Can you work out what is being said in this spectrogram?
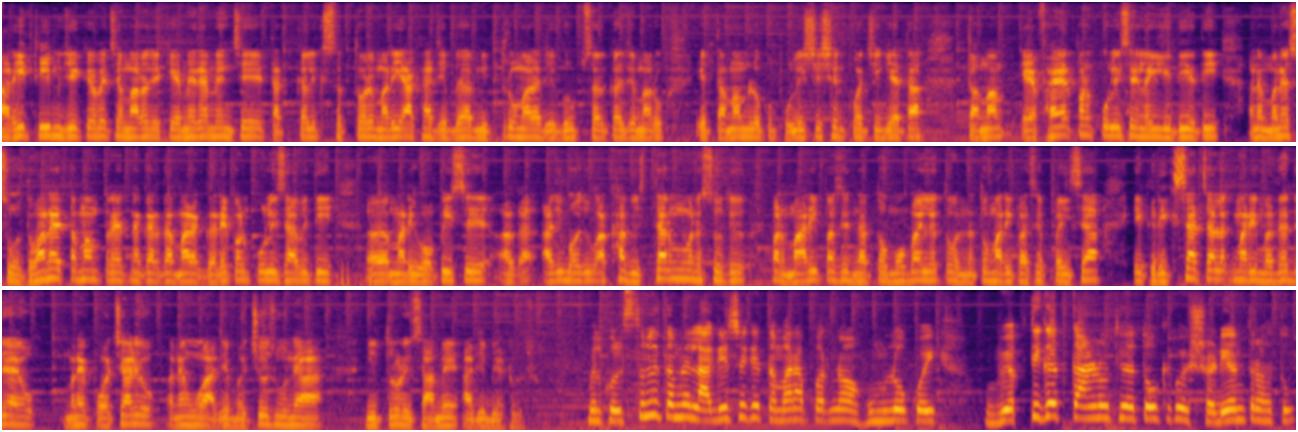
મારી ટીમ જે કહેવાય છે, મારો જે કેમેરામેન છે, તાત્કાલિક સત્તોરે મારી આખા જે બધા મિત્રો, મારા જે ગ્રુપ સર્કલ છે મારું, એ તમામ લોકો પોલીસ સ્ટેશન પહોંચી ગયા હતા. તમામ એફઆઈઆર પણ પોલીસે લઈ લીધી હતી અને મને શોધવાના તમામ પ્રયત્ન કરતા મારા ઘરે પણ પોલીસ આવી હતી. મારી ઓફિસે આજુબાજુ આખા વિસ્તારમાં મને શોધ્યું. પણ મારી પાસે ન તો મોબાઈલ હતો, ન તો મારી પાસે પૈસા. એક રિક્ષા ચાલક મારી મદદે આવ્યો મને પહોંચાડ્યો અને હું આજે બચ્યો છું અને આ મિત્રોની સામે આજે બેઠો છું. બિલકુલ. સુનિલ તમને લાગે છે કે તમારા પરનો હુમલો કોઈ વ્યક્તિગત કારણોથી હતો કે કોઈ ષડયંત્ર હતું?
